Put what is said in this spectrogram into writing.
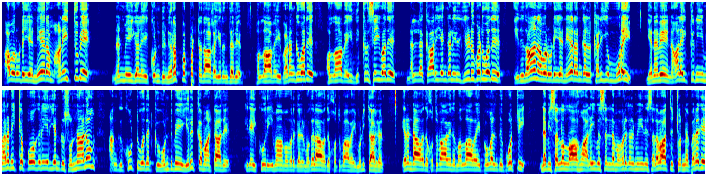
அவருடைய நேரம் அனைத்துமே நன்மைகளை கொண்டு நிரப்பப்பட்டதாக இருந்தது. அல்லாவை வணங்குவது அல்லாவை திக்ரு செய்வது நல்ல காரியங்களில் ஈடுபடுவது இதுதான் அவருடைய நேரங்கள் கழியும் முறை. எனவே நாளைக்கு நீ மரணிக்கப் போகிறீர் என்று சொன்னாலும் அங்கு கூட்டுவதற்கு ஒன்றுமே இருக்க மாட்டாது. இதை கூறி இமாம் அவர்கள் முதலாவது ஹொத்துபாவை முடித்தார்கள். இரண்டாவது ஹொத்துபாவிலும் அல்லாவை புகழ்ந்து போற்றி நபி ஸல்லல்லாஹு அலைவு செல்லம் அவர்கள் மீது செலவாத்து சொன்ன பிறகு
